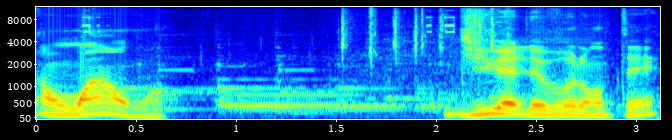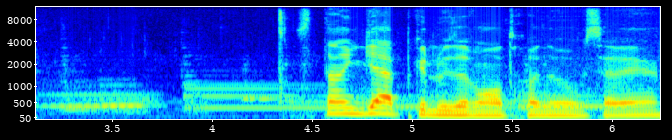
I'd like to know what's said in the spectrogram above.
Oh, waouh Duel de volonté. C'est un gap que nous avons entre nous, vous savez.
